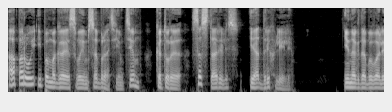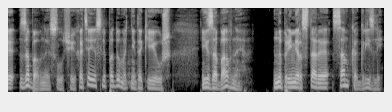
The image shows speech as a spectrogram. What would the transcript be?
а порой и помогая своим собратьям тем, которые состарились и отдряхлели. Иногда бывали забавные случаи, хотя, если подумать, не такие уж и забавные. Например, старая самка гризли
